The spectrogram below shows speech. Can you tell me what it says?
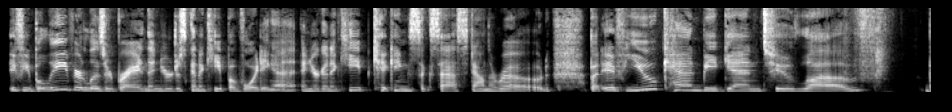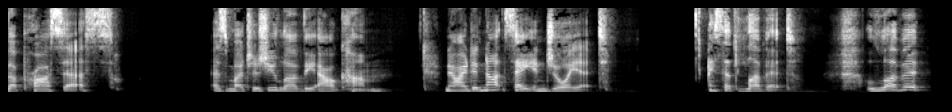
If you believe your lizard brain, then you're just going to keep avoiding it and you're going to keep kicking success down the road. But if you can begin to love the process as much as you love the outcome. Now, I did not say enjoy it. I said love it. Love it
